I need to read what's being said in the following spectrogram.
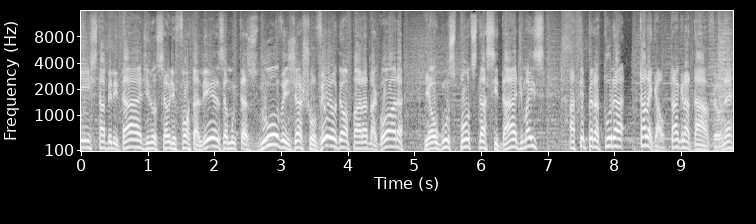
De instabilidade no céu de Fortaleza, muitas nuvens, já choveu, deu uma parada agora em alguns pontos da cidade, mas a temperatura tá legal, tá agradável, né?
